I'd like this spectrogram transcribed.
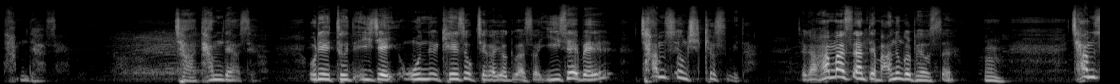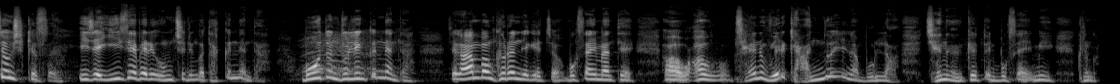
담대하세요. 자 담대하세요. 우리 이제 오늘 계속 제가 여기 와서 이세벨 참수형 시켰습니다. 제가 하마스한테 많은 걸 배웠어요. 응. 참수형 시켰어요. 이제 이세벨의 움츠린 거 다 끝낸다. 모든 눌림 끝낸다. 제가 한번 그런 얘기했죠. 목사님한테 아우, 아우 쟤는 왜 이렇게 안 눌리나 몰라. 쟤는 그랬더니 목사님이 그런 거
